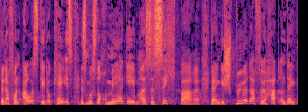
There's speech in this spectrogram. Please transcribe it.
der davon ausgeht, okay, es, es muss noch mehr geben als das Sichtbare, der ein Gespür dafür hat und denkt,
